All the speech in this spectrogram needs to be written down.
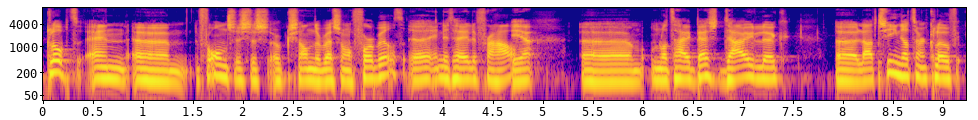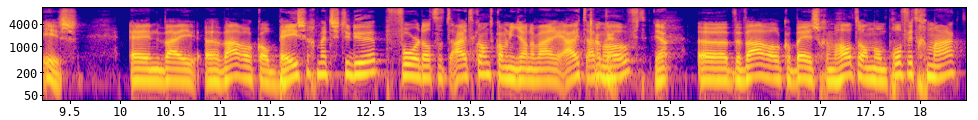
Klopt. En um, voor ons is dus ook Sander best wel een voorbeeld uh, in dit hele verhaal. Ja. Um, omdat hij best duidelijk laat zien dat er een kloof is. En wij uh, waren ook al bezig met StudiHub voordat het uitkwam. Het kwam in januari uit uit mijn hoofd. Ja. Uh, we waren ook al bezig en we hadden al non-profit gemaakt.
